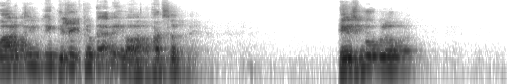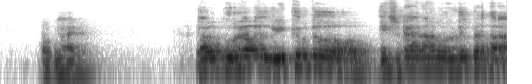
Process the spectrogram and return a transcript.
పార్టీకి డిలీట్ ఉంటాయా లేవా వాట్సాప్? ఫేస్బుక్లో? ఉన్నాయి ఎవరు కుర్రాలు యూట్యూబ్లో ఇన్స్టాగ్రామ్ వీడియో పెడతారా?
